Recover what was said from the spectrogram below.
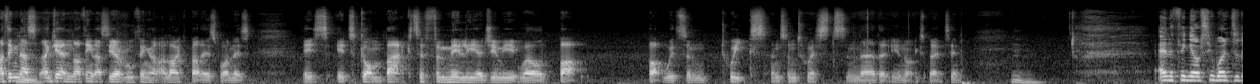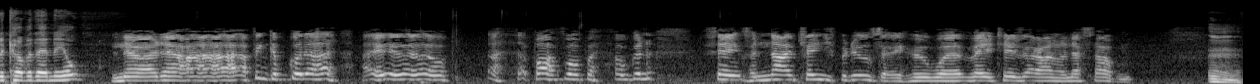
I think that's again, I think that's the overall thing that I like about this one is it's it's gone back to familiar Jimmy Eat World, but but with some tweaks and some twists in there that you're not expecting. Anything else you wanted to cover there, Neil? No, I, don't- I, I- I think I've got a. Uh, uh, apart from, I'm going to say it's a now changed producer who uh, really turns around on the next album. Mm,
